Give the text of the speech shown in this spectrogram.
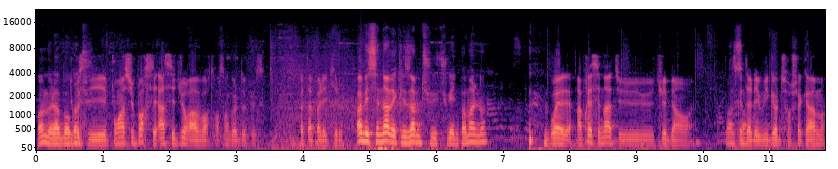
Ouais, mais là, bon, Du coup, pour un support, c'est assez dur à avoir 300 gold de plus. Quand t'as pas les kills. Ah, mais Senna, avec les âmes, tu, tu gagnes pas mal, non? Ouais, après Senna, tu, tu es bien, ouais. Parce que t'as les 8 gold sur chaque âme.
